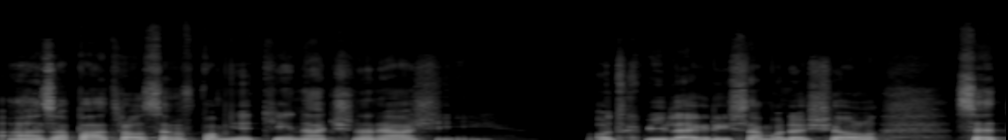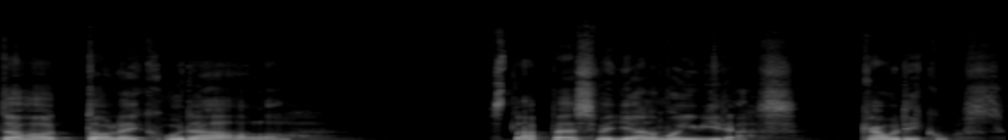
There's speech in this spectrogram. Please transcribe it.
a zapátral jsem v paměti, nač naráží. Od chvíle, kdy jsem odešel, se toho tolik událo. Stapes viděl můj výraz. Kaudikus,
